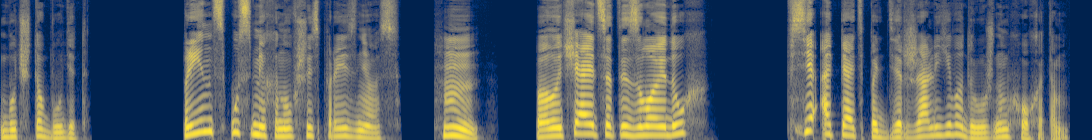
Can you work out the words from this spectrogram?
будь что будет. Принц, усмехнувшись, произнес. «Хм, получается, ты злой дух?» Все опять поддержали его дружным хохотом.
